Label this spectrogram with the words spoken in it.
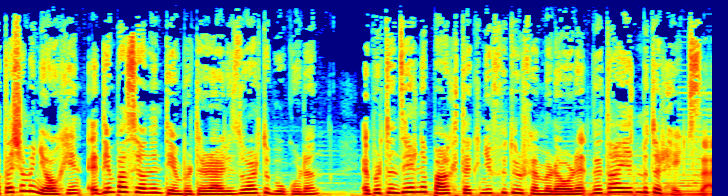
Ata që më njohin e dinë pasionin tim për të realizuar të bukurën e për të nxjerrë në pah tek një fytyrë femërore detajet më tërheqëse.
